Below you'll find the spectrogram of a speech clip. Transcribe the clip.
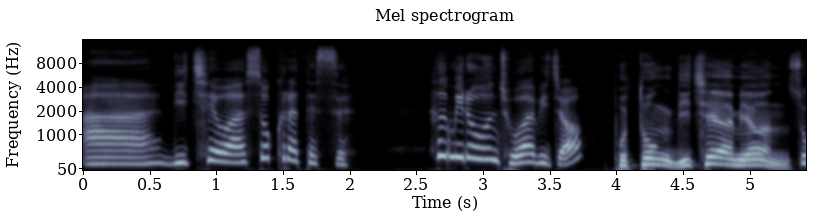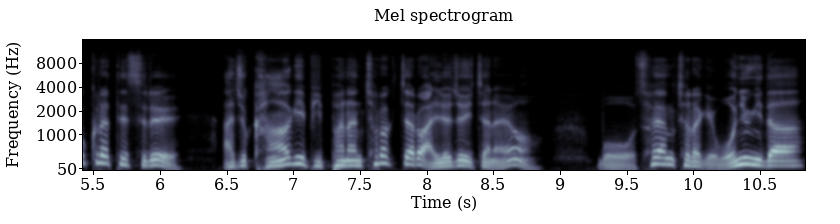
아, 니체와 소크라테스. 흥미로운 조합이죠? 보통 니체 하면 소크라테스를 아주 강하게 비판한 철학자로 알려져 있잖아요. 뭐 서양 철학의 원흉이다,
